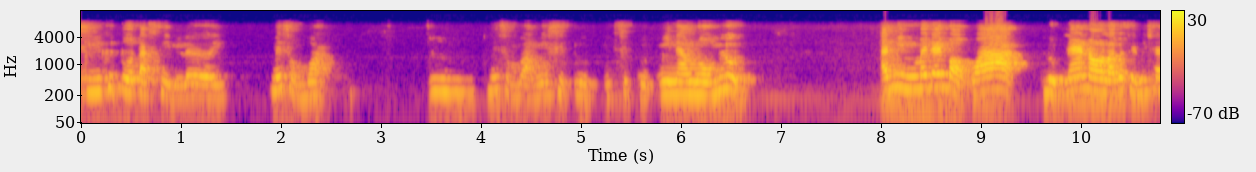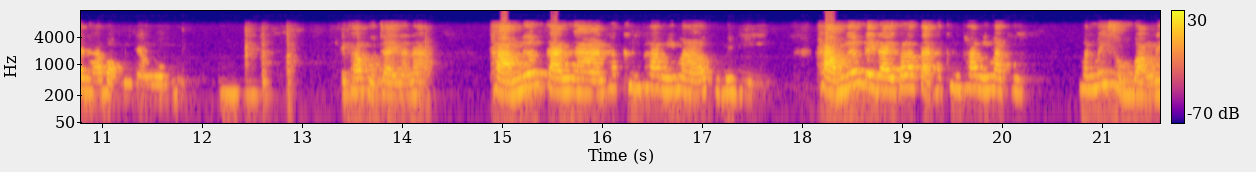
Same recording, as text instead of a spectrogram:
ชี้คือตัวตัดสินเลย ไม่สมหวัง อืม ไม่สมหวังมีสิทธิ์หลุดมีสิทธิ์หลุดมีแนวโน้มหลุดแอดมินไม่ได้บอกว่าหลุดแน่นอนร้อยเปอร์เซ็นไม่ใช่นะคะบอกมีแนวโน้มหลุดอืมไอ้ภาพหัวใจนั้นอะถามเรื่องการงานถ้าขึ้นภาพนี้มาก็คือไม่ดี ถามเรื่องใด ๆ ก็แล้วแต่ถ้าขึ้นภาพนี้มาคือ มันไม่สมหวังใน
